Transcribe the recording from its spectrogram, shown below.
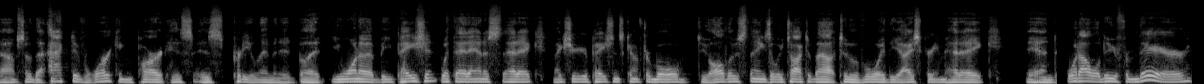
Um, so the active working part is is pretty limited, but you want to be patient with that anesthetic. Make sure your patient's comfortable. Do all those things that we talked about to avoid the ice cream headache. And what I will do from there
